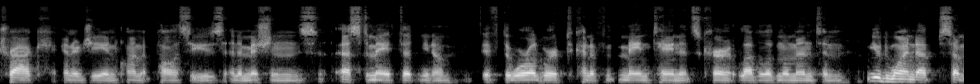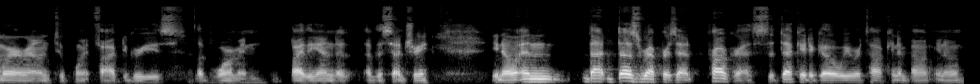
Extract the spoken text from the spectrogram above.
track energy and climate policies and emissions estimate that, you know, if the world were to kind of maintain its current level of momentum, you'd wind up somewhere around 2.5 degrees of warming by the end of, of, the century. You know, and that does represent progress. A decade ago, we were talking about, you know,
